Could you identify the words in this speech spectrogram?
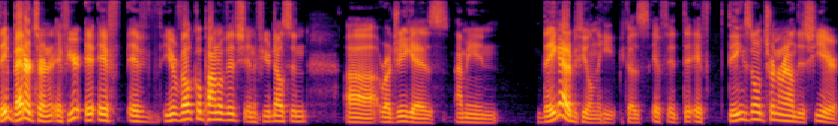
they better turn if you're if if you're Veljko Paunovic and if you're Nelson uh, Rodriguez. I mean, they got to be feeling the heat because if it if things don't turn around this year,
